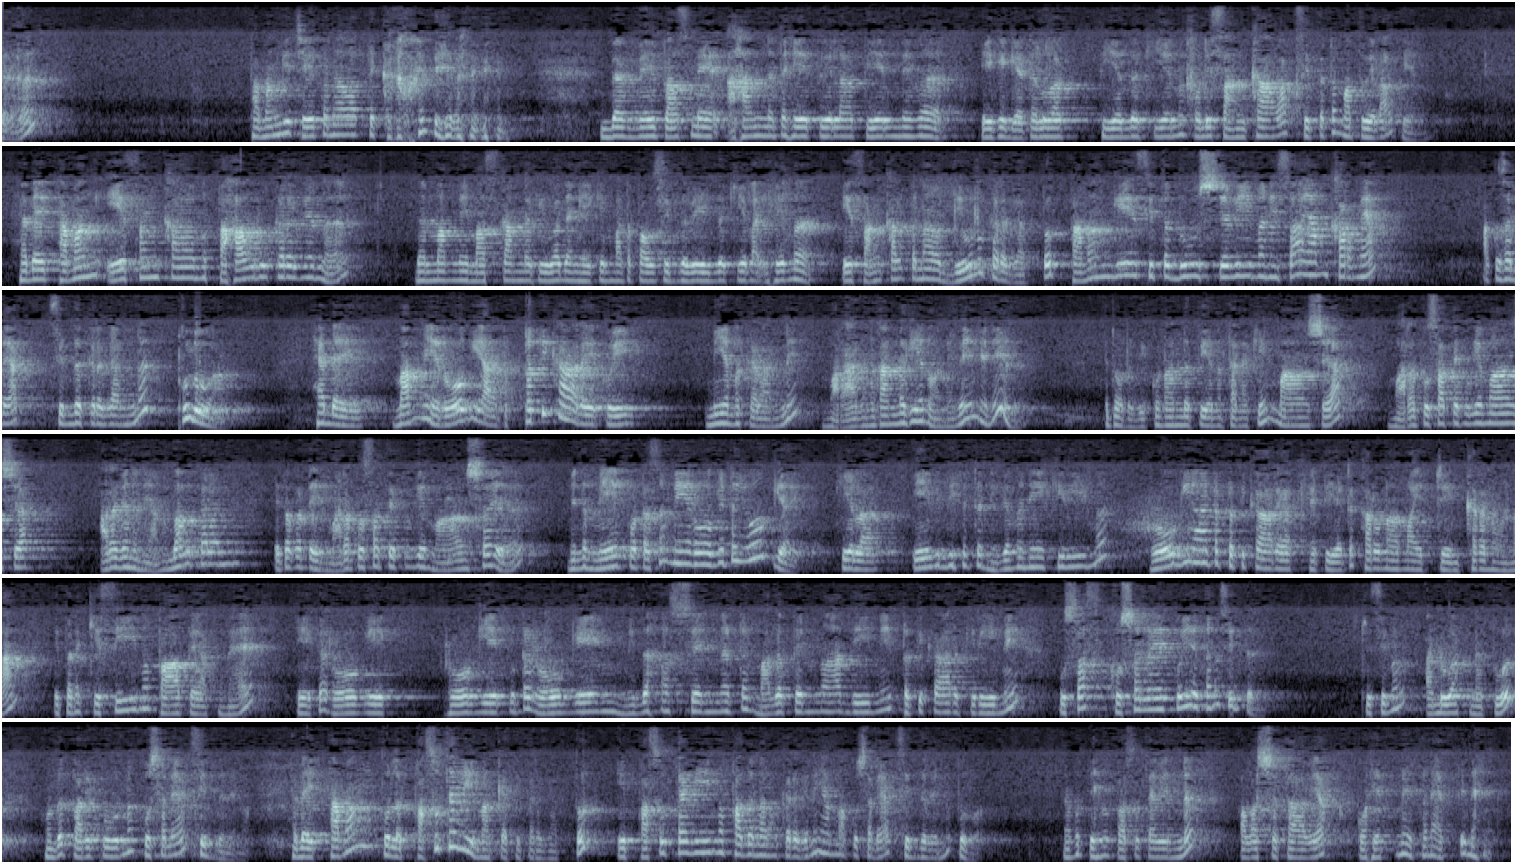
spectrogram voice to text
තමන්ගේ චේතනාවත් එක්ක තමයි තේරෙන්නේ. දැන් මේ ප්‍රශ්නේ අහන්නට හේතු වෙලා තියෙන්නේම ඒකේ ගැටලුවක් තියද කියන පොඩි සංකාවක් සිතට මතුවලා තියෙනවා. හැබැයි තමන් ඒ සංකාවම තහවුරු කරගෙන දැන් මම මේ මස් කන්න කිව්වා දැන් ඒකෙන් මට පව් සිද්ධ වෙයිද කියලා එහෙම ඒ සංකල්පනාව දියුණු කරගත්තොත් තමන්ගේ සිත දූෂ්‍ය වීම නිසා යම් කර්මයක් අකුසලයක් සිද්ධ කරගන්න පුළුවන්. හැබැයි මම මේ රෝගියාට ප්‍රතිකාරයකුයි නියම කරන්නේ මරාගෙන කන්න කියනවා නෙවෙයි නේද? එතකොට විකුණන්න තියෙන තැනකින් මාංශයක් මරපු සතෙකුගේ මාංශයක් අරගෙනනේ අනුභව කරන්නේ. එතකොට මේ මරපු සතෙකුගේ මාංශය මෙන්න මේ කොටස මේ රෝගෙට යෝග්‍යයි කියලා ඒ විදිහට නිගමනය කිරීම රෝගියාට ප්‍රතිකාරයක් හැටියට කරුණා මෛත්‍රියෙන් කරනවා නම් එතන කිසිම පාපයක් නැහැ. ඒක රෝගී රෝගියෙකුට රෝගයෙන් නිදහස් වෙන්නට මඟ පෙන්වා දීමේ ප්‍රතිකාර කිරීමේ උසස් කුසලයකුයි එතන සිද්ධ කිසිම අඩුවක් නැතුව හොඳ පරිපූර්ණ කුසලයක් සිද්ධ වෙනවා. හැබැයි තමන් තුළ පසුතැවීමක් ඇති කරගත්තොත් ඒ පසුතැවීම පදනම් කරගෙන යම් අකුසලයක් සිද්ධ වෙන්න පුළුවන්. නමුත් එහෙම පසුතැවෙන්න අවශ්‍යතාවයක් කොහෙත්ම එතන ඇත්තේ නැහැ.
